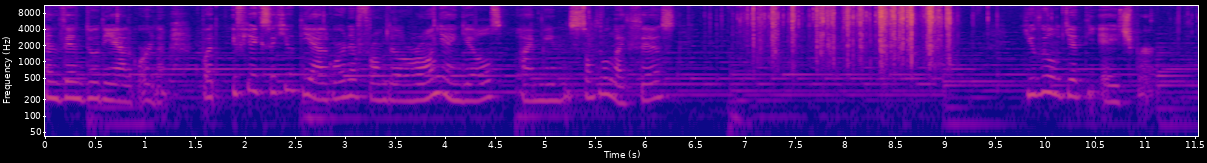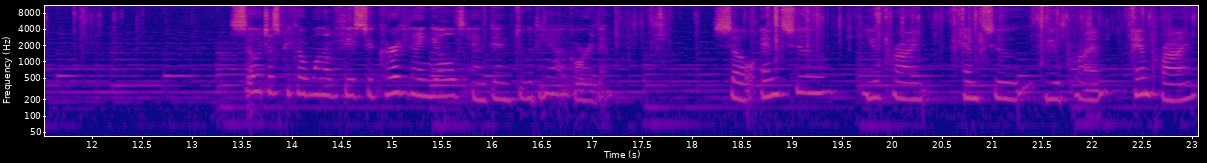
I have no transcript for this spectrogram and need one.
and then do the algorithm. But if you execute the algorithm from the wrong angles, I mean something like this, you will get the H bar. So just pick up one of these two correct angles and then do the algorithm. So M2, U prime, M2, U prime, M prime,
